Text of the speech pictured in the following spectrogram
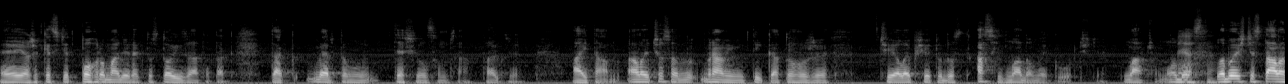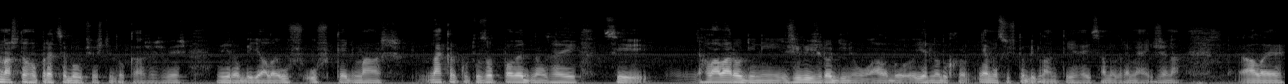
hej, a že keď ste pohromade, tak to stojí za to, tak, tak ver tomu, tešil som sa, fakt, že aj tam. Ale čo sa vravím týka toho, že či je lepšie to dosť, asi v mladom veku určite, v mladšom, lebo, lebo ešte stále máš toho pred sebou, čo ešte dokážeš, vieš, vyrobiť, ale už, už keď máš na krku tú zodpovednosť, hej, si hlava rodiny, živíš rodinu, alebo jednoducho, nemusíš to byť len ty, hej, samozrejme aj žena, ale,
